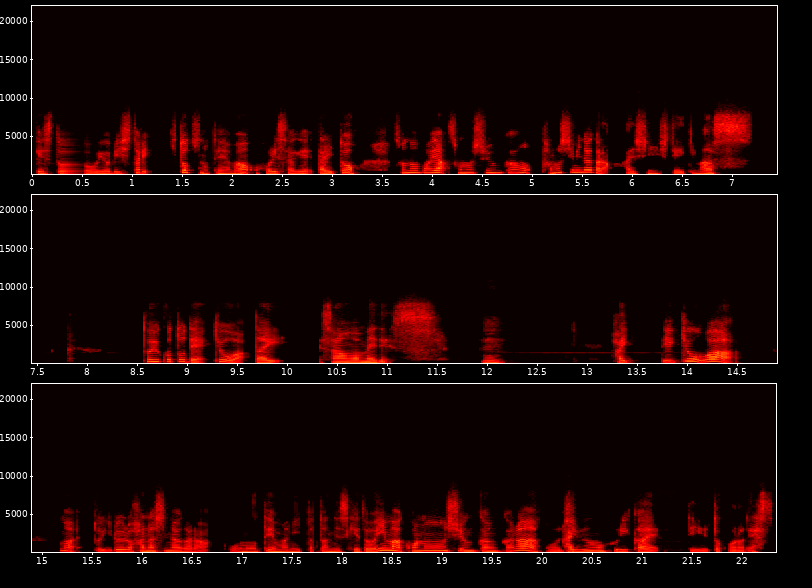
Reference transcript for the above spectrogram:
ゲストをお呼びしたり、一つのテーマを掘り下げたりと、その場やその瞬間を楽しみながら配信していきます。ということで、今日は第3話目です。うん。はい。で、今日は、まあ、えっといろいろ話しながら、このテーマに至ったんですけど、今この瞬間からこうはい自分を振り返るっていうところです。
